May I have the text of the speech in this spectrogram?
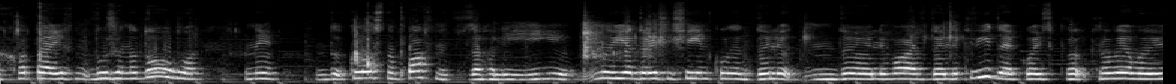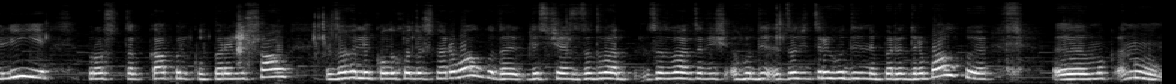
хватає їх дуже надовго. Вони класно пахнуть взагалі. І, ну, я, до речі, ще інколи долі- доліваю до ліквіда якоїсь крилевої олії, просто капельку перемішав. Взагалі, коли ходиш на рибалку, десь ще за 2 за 2-3 години, за 2-3 години перед рибалкою, е, ну,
